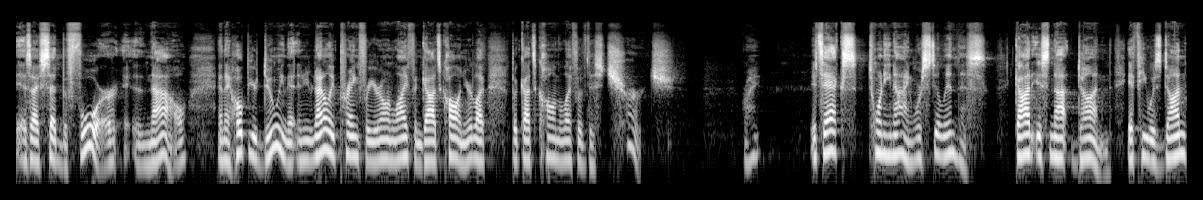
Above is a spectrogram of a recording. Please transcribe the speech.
as I've said before, now. And I hope you're doing that. And you're not only praying for your own life and God's call in your life, but God's call in the life of this church, right? It's Acts 29. We're still in this. God is not done. If He was done,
